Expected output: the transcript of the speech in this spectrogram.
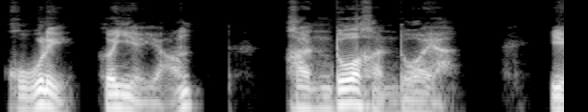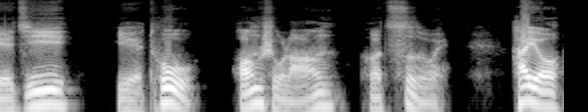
狐狸和野羊，很多很多呀！野鸡、野兔、黄鼠狼和刺猬，还有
